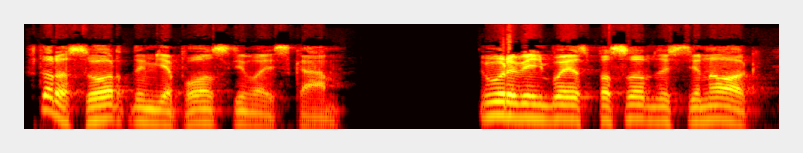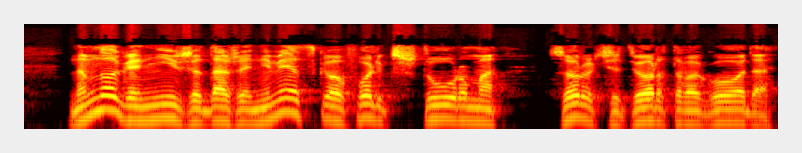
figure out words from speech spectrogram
второсортным японским войскам. Уровень боеспособности НОАК намного ниже даже немецкого фольксштурма 44 -го года.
